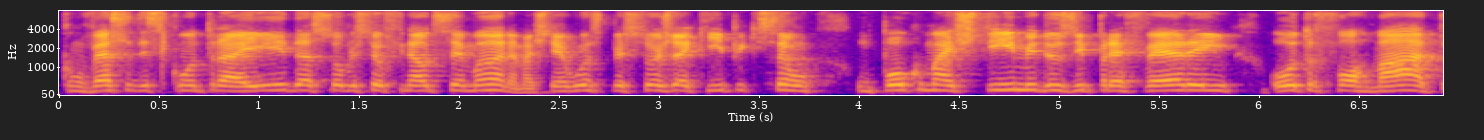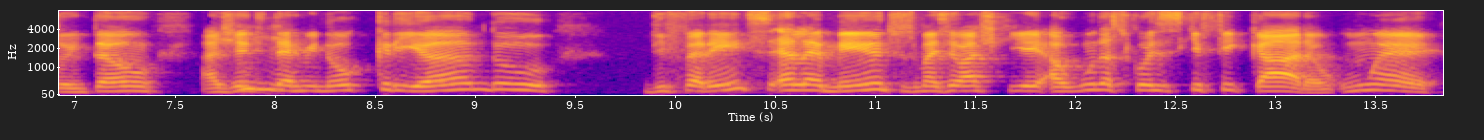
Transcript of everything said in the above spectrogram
conversa descontraída sobre o seu final de semana, mas tem algumas pessoas da equipe que são um pouco mais tímidos e preferem outro formato. Então, a gente uhum. terminou criando diferentes elementos, mas eu acho que algumas das coisas que ficaram, um é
